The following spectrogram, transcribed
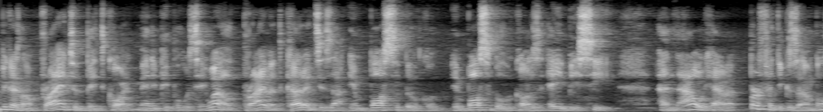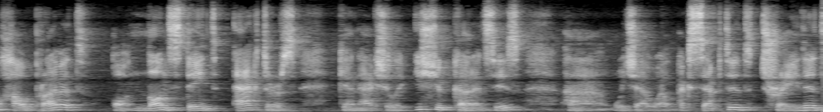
Because now, prior to Bitcoin, many people would say, well, private currencies are impossible, impossible because ABC. And now we have a perfect example how private or non-state actors can actually issue currencies uh, which are well accepted, traded,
